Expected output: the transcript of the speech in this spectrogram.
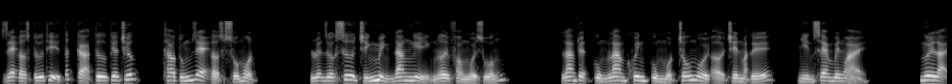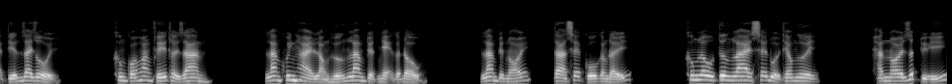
Rẽ ở tứ thị tất cả tư kia trước, thao túng rẽ ở số một. Luyện dược sư chính mình đang nghỉ ngơi phòng ngồi xuống. Lam tuyệt cùng lam khuynh cùng một chỗ ngồi ở trên mặt ghế, nhìn xem bên ngoài. Ngươi lại tiến giai rồi. Không có hoang phế thời gian. Lam khuynh hài lòng hướng lam tuyệt nhẹ gật đầu. Lam tuyệt nói, ta sẽ cố gắng đấy. Không lâu tương lai sẽ đuổi theo ngươi. Hắn nói rất tùy ý,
